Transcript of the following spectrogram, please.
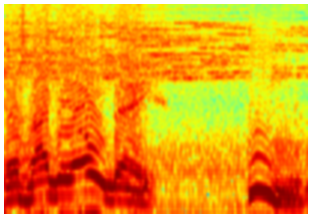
Just like the old days. Hmm.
